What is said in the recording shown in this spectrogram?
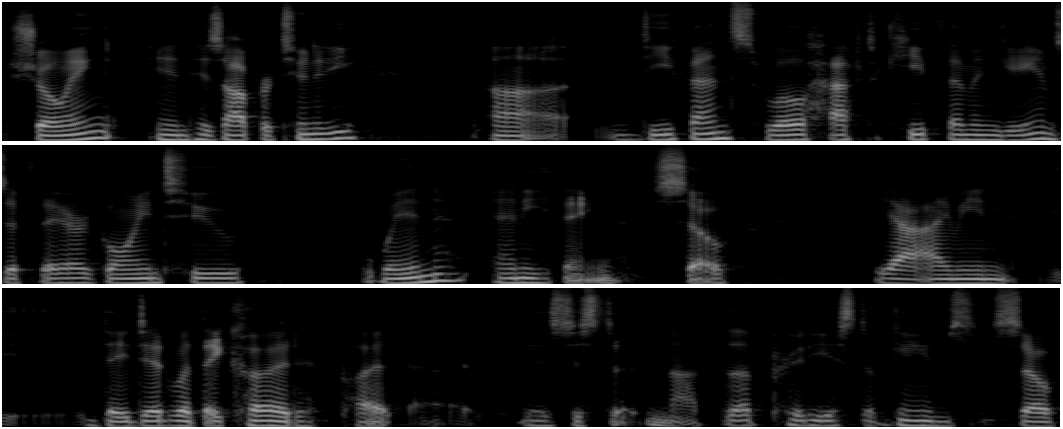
showing in his opportunity. Uh, defense will have to keep them in games if they are going to win anything. So, yeah, I mean, they did what they could, but uh, it's just not the prettiest of games. So,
